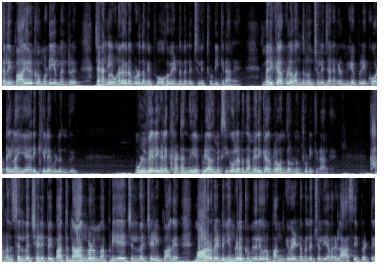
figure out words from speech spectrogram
செழிப்பாக இருக்க முடியும் என்று ஜனங்கள் உணர்கிற பொழுது அங்கே போக வேண்டும் என்று சொல்லி துடிக்கிறாங்க. அமெரிக்காவுக்குள்ளே வந்துடணும்னு சொல்லி ஜனங்கள் மிகப்பெரிய கோட்டையெல்லாம் ஏறி கீழே விழுந்து முள்வேலிகளை கடந்து எப்படியாவது மெக்சிகோவிலேருந்து அமெரிக்காவுக்குள்ளே வந்துடணும்னு துடிக்கிறாங்க. காரணம் செல்வ செழிப்பை பார்த்து நாங்களும் அப்படியே செல்வ செழிப்பாக மாற வேண்டும். எங்களுக்கும் இதில் ஒரு பங்கு வேண்டும் என்று சொல்லி அவர்கள் ஆசைப்பட்டு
